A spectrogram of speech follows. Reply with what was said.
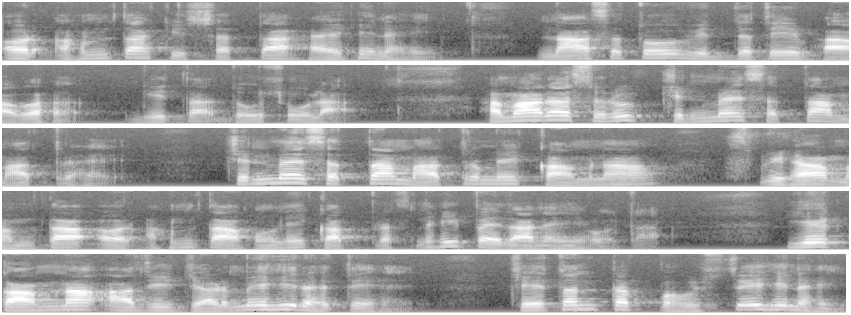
और अहमता की सत्ता है ही नहीं। नासतो विद्यते भाव गीता दो सोलह। हमारा स्वरूप चिन्मय सत्ता मात्र है। चिन्मय सत्ता मात्र में कामना, स्पृहा, ममता और अहमता होने का प्रश्न ही पैदा नहीं होता। ये कामना आदि जड़ में ही रहते हैं, चेतन तक पहुँचते ही नहीं।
